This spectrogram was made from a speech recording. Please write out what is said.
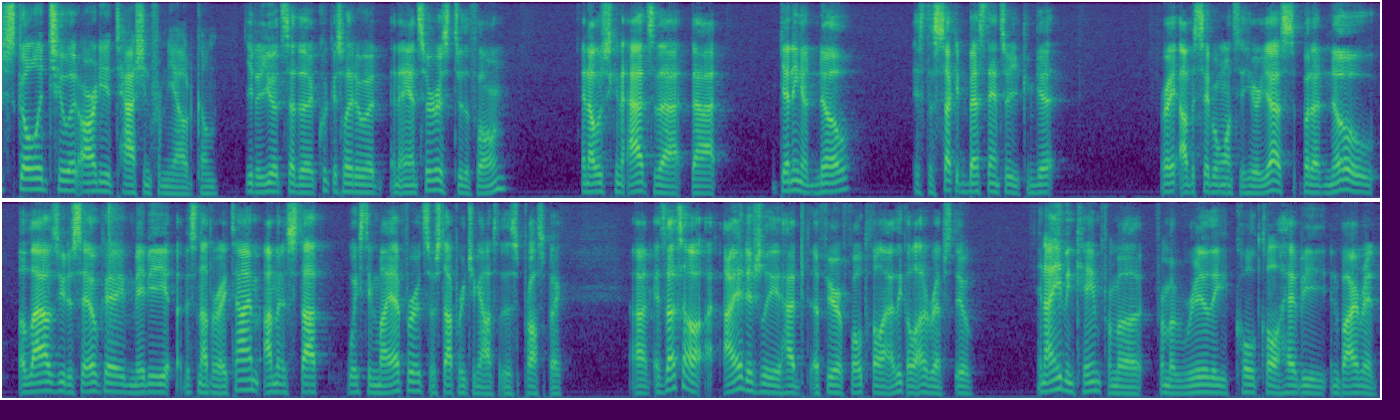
just go into it already attaching from the outcome. You know, you had said the quickest way to an answer is through the phone. And I was just going to add to that that getting a no is the second best answer you can get. Right? Obviously, everyone wants to hear yes, but a no allows you to say, okay, maybe this is not the right time. I'm going to stop wasting my efforts or stop reaching out to this prospect. Uh, and so that's how I initially had a fear of cold calling. I think a lot of reps do. And I even came from a from a really cold call heavy environment,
